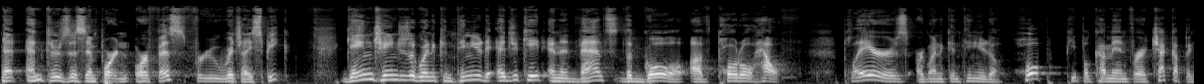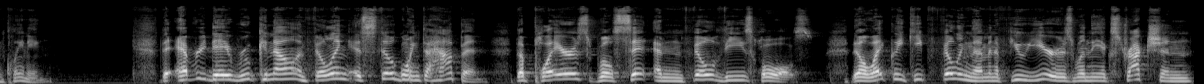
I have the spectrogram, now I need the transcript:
that enters this important orifice through which I speak. Game changers are going to continue to educate and advance the goal of total health. Players are going to continue to hope people come in for a checkup and cleaning. The everyday root canal and filling is still going to happen. The players will sit and fill these holes. They'll likely keep filling them in a few years when the extraction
